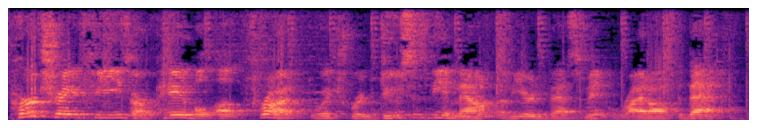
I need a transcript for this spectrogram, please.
Per trade fees are payable up front, which reduces the amount of your investment right off the bat.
